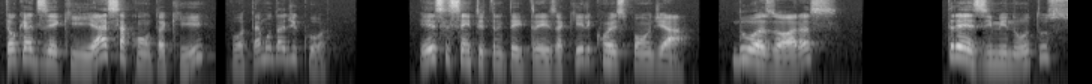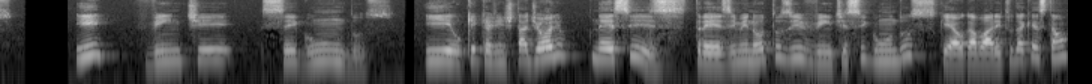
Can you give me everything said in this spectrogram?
Então quer dizer que essa conta aqui, vou até mudar de cor. Esse 133 aqui ele corresponde a 2 horas, 13 minutos e 20 segundos. E o que, que a gente está de olho? Nesses 13 minutos e 20 segundos, que é o gabarito da questão,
